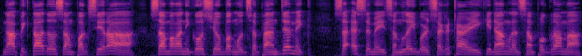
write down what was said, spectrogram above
nga apektado sang pagsira sa mga negosyo bangod sa pandemic. Sa estimates ng Labor Secretary, kinahanglan sa programa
